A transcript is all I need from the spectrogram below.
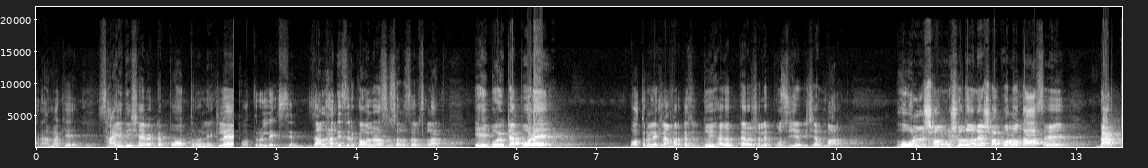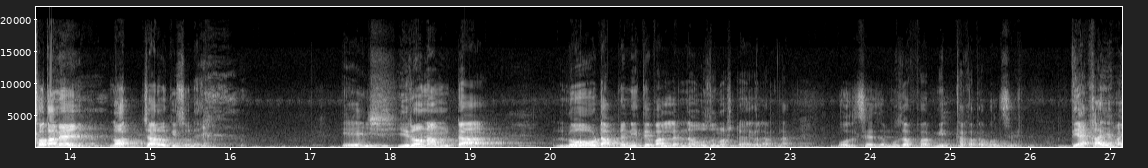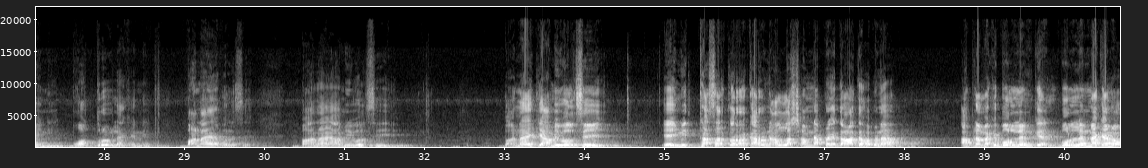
আর আমাকে সাইদি সাহেব একটা পত্র লিখলে, পত্র লিখছেন, জাল হাদিসের কবল রাসুল সাল্লাহ সাল্লাম এই বইটা পড়ে, পত্র লিখলে আমার কাছে দুই হাজার তেরো সালে পঁচিশে ডিসেম্বর। ভুল সংশোধনে সফলতা আছে, ব্যর্থতা নেই, লজ্জারও কিছু নেই। এই শিরোনামটা লোড আপনি নিতে পারলেন না ওজু নষ্ট হয়ে গেল আপনার। বলছে যে মুজাফফর মিথ্যা কথা বলছে। দেখাই হয়নি পত্র লেখেনি, বানায়া বলেছে। বানায় আমি বলছি, বানায় কি আমি বলছি? এই মিথ্যাচার করার কারণে আল্লাহর সামনে আপনাকে দাঁড়াতে হবে না? আপনি আমাকে বললেন বললেন না কেন?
